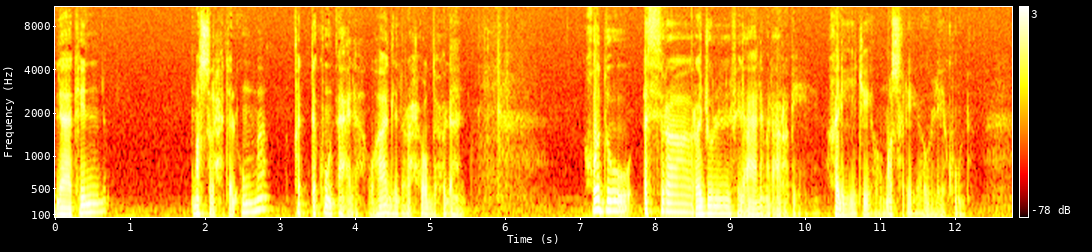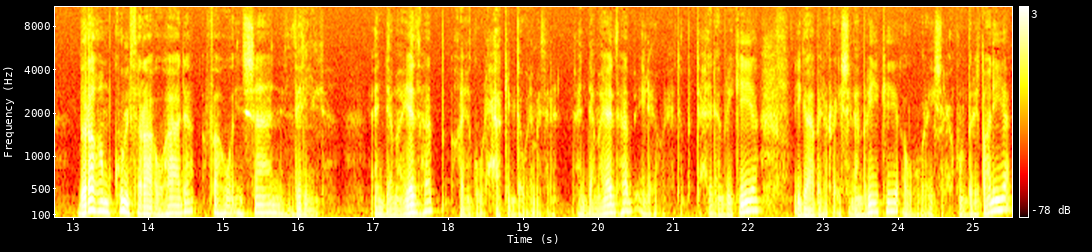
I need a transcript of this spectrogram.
لكن مصلحة الأمة قد تكون أعلى وهذا اللي راح أوضحه الآن. خذوا أثرى رجل في العالم العربي خليجي أو مصري أو اللي يكون. برغم كل ثراء هذا فهو إنسان ذليل. عندما يذهب خلينا نقول حاكم دولة مثلا عندما يذهب إلى الولايات المتحدة الأمريكية يقابل الرئيس الأمريكي أو رئيس الحكومة البريطانية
